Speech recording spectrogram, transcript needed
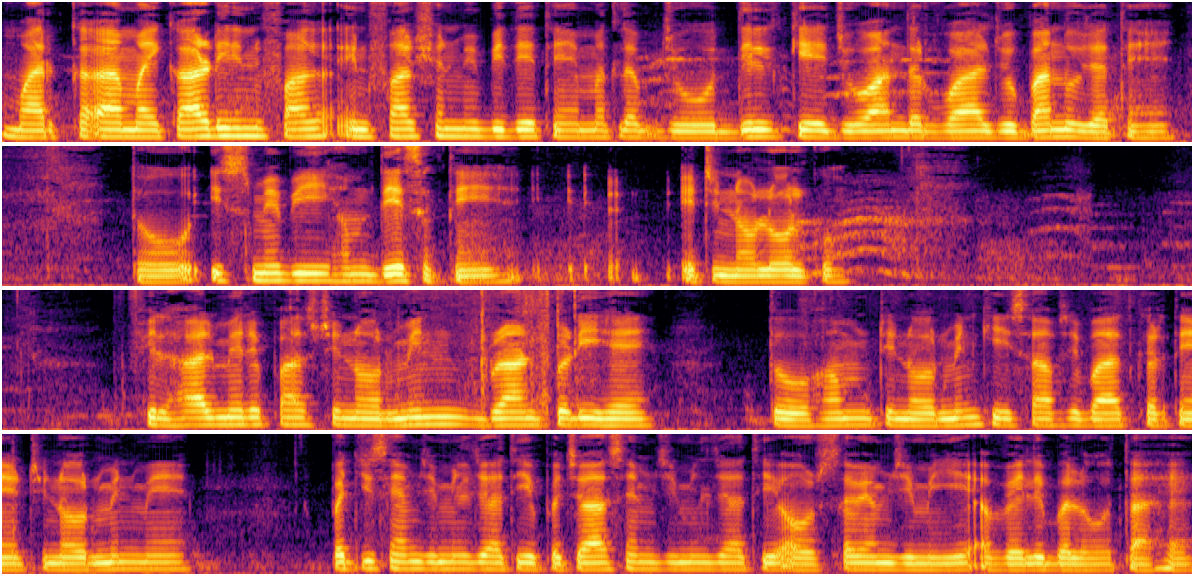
مائکارڈی انفارکشن میں بھی دیتے ہیں۔ مطلب جو دل کے جو اندر وال جو بند ہو جاتے ہیں، تو اس میں بھی ہم دے سکتے ہیں ایٹینولول کو۔ فی الحال میرے پاس ٹینورمن برانڈ پڑی ہے، تو ہم ٹینورمن کے حساب سے بات کرتے ہیں۔ ٹینورمن میں پچیس ایم جی مل جاتی ہے، پچاس ایم جی مل جاتی ہے اور سو ایم جی میں یہ اویلیبل ہوتا ہے۔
